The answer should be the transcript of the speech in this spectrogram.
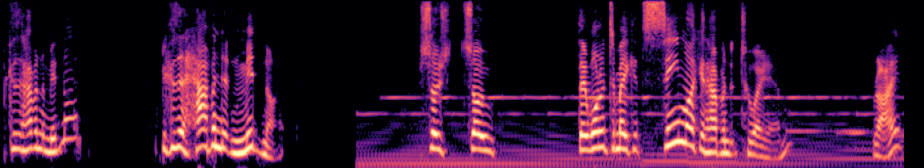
Because it happened at midnight? Because it happened at midnight. So so they wanted to make it seem like it happened at 2 a.m., right?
